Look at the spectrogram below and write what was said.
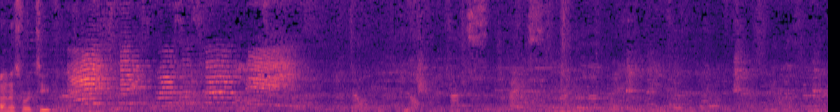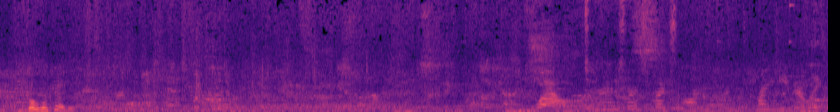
Dinosaur teeth. Go look at it. Wow, Tyrannosaurus Rex arms are tiny. They're like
